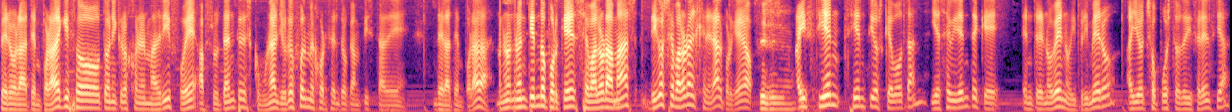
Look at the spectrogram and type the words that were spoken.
pero la temporada que hizo Tony Kroos con el Madrid fue absolutamente descomunal. Yo creo que fue el mejor centrocampista de, la temporada. No, entiendo por qué se valora más. Digo, se valora en general, porque hay 100, 100 tíos que votan y es evidente que entre noveno y primero hay ocho puestos de diferencia.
